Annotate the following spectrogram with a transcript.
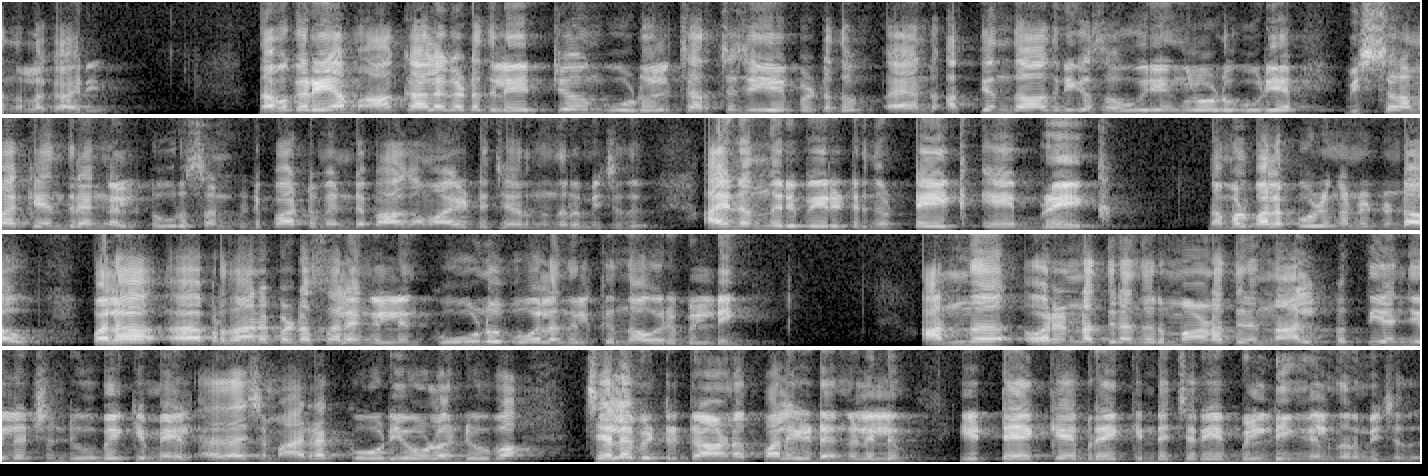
എന്നുള്ള കാര്യം. നമുക്കറിയാം ആ കാലഘട്ടത്തിൽ ഏറ്റവും കൂടുതൽ ചർച്ച ചെയ്യപ്പെട്ടതും അത്യന്താധുനിക സൗകര്യങ്ങളോട് കൂടിയ വിശ്രമ കേന്ദ്രങ്ങൾ ടൂറിസം ഡിപ്പാർട്ട്മെന്റിന്റെ ഭാഗമായിട്ട് ചേർന്ന് നിർമ്മിച്ചത്. അതിനൊന്നൊരു പേരിട്ടിരുന്നു ടേക്ക് എ ബ്രേക്ക് നമ്മൾ പലപ്പോഴും കണ്ടിട്ടുണ്ടാവും. പല പ്രധാനപ്പെട്ട സ്ഥലങ്ങളിലും കൂണ് പോലെ നിൽക്കുന്ന ഒരു ബിൽഡിംഗ് അന്ന് ഒരെണ്ണത്തിന്റെ നിർമ്മാണത്തിന് നാൽപ്പത്തി അഞ്ച് ലക്ഷം രൂപയ്ക്ക് മേൽ ഏകദേശം അരക്കോടിയോളം രൂപ ചെലവിട്ടിട്ടാണ് പലയിടങ്ങളിലും ഈ ടേക്ക് എ ബ്രേക്കിന്റെ ചെറിയ ബിൽഡിങ്ങുകൾ നിർമ്മിച്ചത്.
